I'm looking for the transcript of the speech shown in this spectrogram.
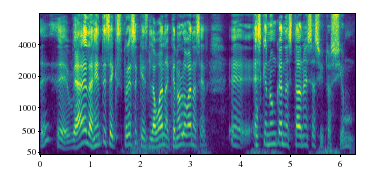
Eh, la gente se expresa que, la van que no lo van a hacer. Eh, es que nunca han estado en esa situación.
